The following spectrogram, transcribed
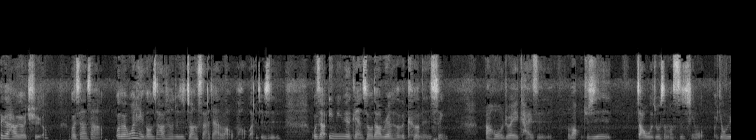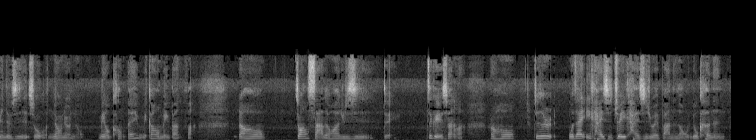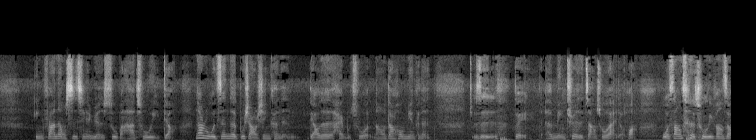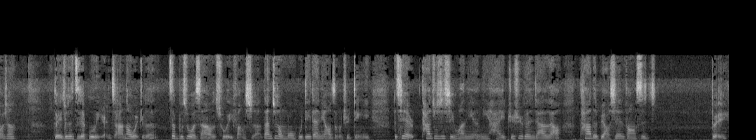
这个好有趣哦！我想想，我的万年公司好像就是装傻加老跑吧，就是我只要一隐约感受到任何的可能性，然后我就会开始老，就是找我做什么事情，我永远都是说 no no no，没有空，哎，没刚好没办法。然后装傻的话，就是对这个也算了。然后就是我在一开始最一开始就会把那种有可能。引发那种事情的元素，把它处理掉。那如果真的不小心，可能聊的还不错，然后到后面可能就是对很明确的讲出来的话，我上次的处理方式好像对，就是直接不理人家。那我觉得这不是我想要的处理方式啊。但这种模糊地带，你要怎么去定义？而且他就是喜欢你，你还继续跟人家聊，他的表现方式对。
